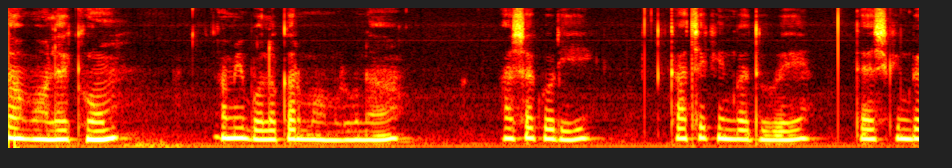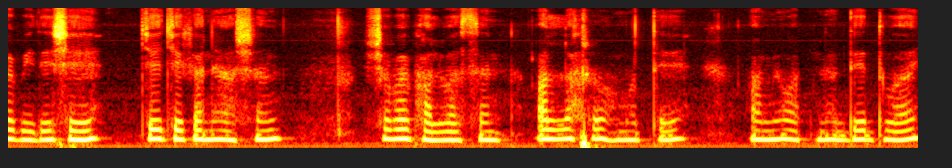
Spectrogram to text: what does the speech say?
আসসালামু আলাইকুম আমি বলকার মমরুনা। আশা করি কাছে কিংবা দূরে, দেশ কিংবা বিদেশে, যে যেখানে আসেন, সবাই ভালো আছেন। আল্লাহর রহমতে আমিও আপনাদের দোয়ায়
